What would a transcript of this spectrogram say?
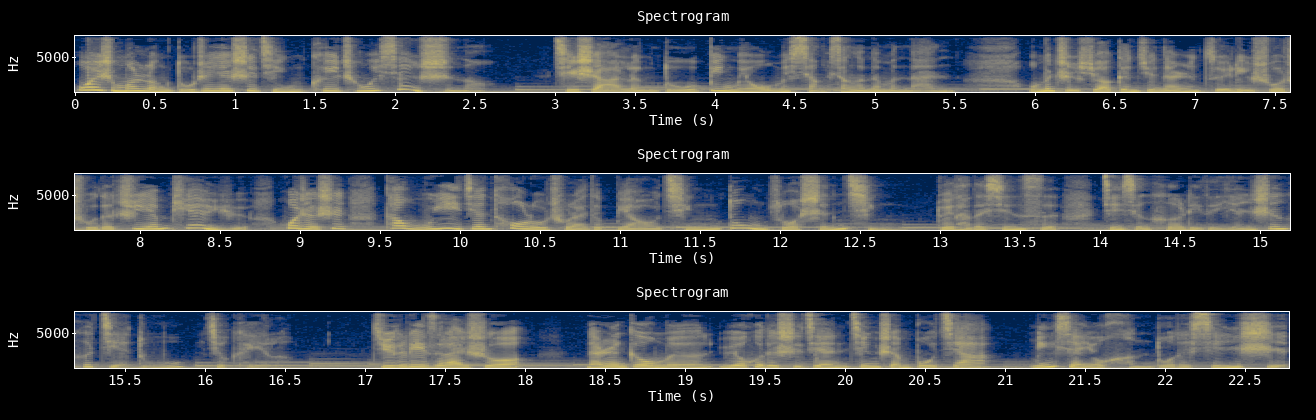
为什么冷读这件事情可以成为现实呢？其实啊，冷读并没有我们想象的那么难。我们只需要根据男人嘴里说出的只言片语，或者是他无意间透露出来的表情、动作、神情，对他的心思进行合理的延伸和解读就可以了。举个例子来说，男人跟我们约会的时间精神不佳，明显有很多的心事。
